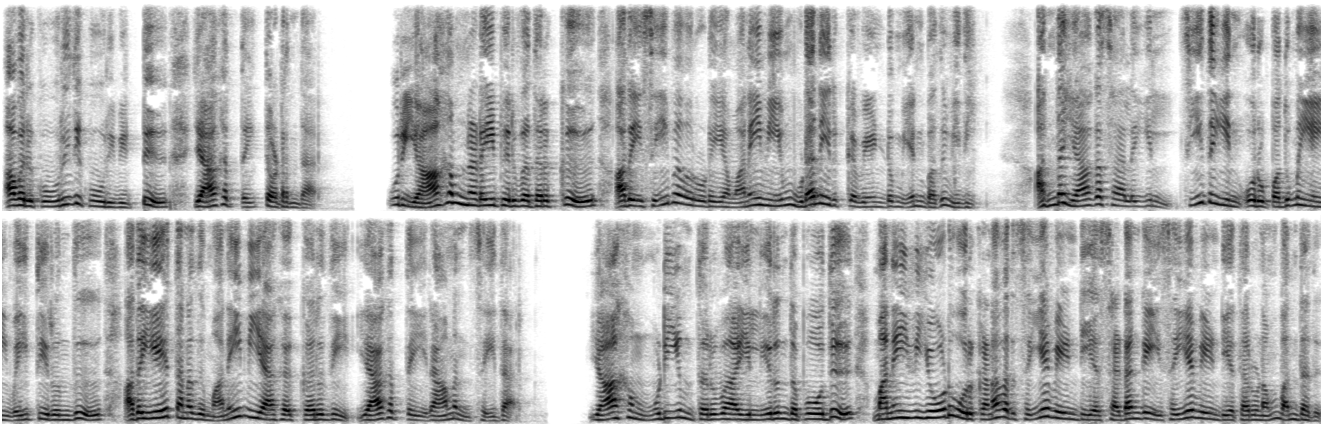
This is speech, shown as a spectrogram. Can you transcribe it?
அவருக்கு உறுதி கூறிவிட்டு யாகத்தை தொடர்ந்தார். ஒரு யாகம் நடைபெறுவதற்கு அதை செய்பவருடைய மனைவியும் உடனிருக்க வேண்டும் என்பது விதி. அந்த யாகசாலையில் சீதையின் ஒரு பதுமையை வைத்திருந்து அதையே தனது மனைவியாக கருதி யாகத்தை ராமன் செய்தார். யாகம் முடியும் தருவாயில் இருந்தபோது மனைவியோடு ஒரு கணவர் செய்ய வேண்டிய சடங்கை செய்ய வேண்டிய தருணம் வந்தது.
